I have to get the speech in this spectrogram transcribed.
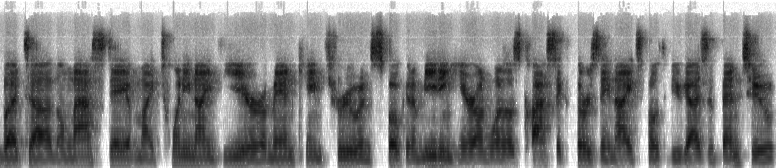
But uh, the last day of my 29th year, a man came through and spoke at a meeting here on one of those classic Thursday nights both of you guys have been to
